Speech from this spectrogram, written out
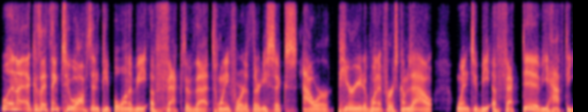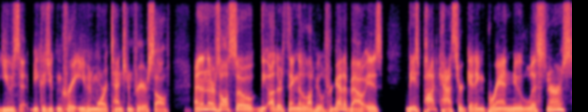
Well, and I because I think too often people want to be effective that 24 to 36 hour period of when it first comes out. When to be effective, you have to use it because you can create even more attention for yourself. And then there's also the other thing that a lot of people forget about is these podcasts are getting brand new listeners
